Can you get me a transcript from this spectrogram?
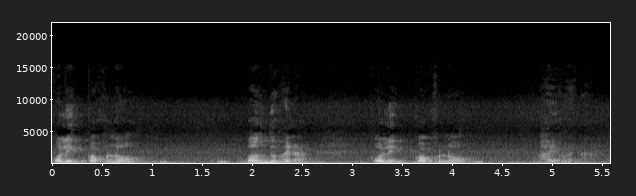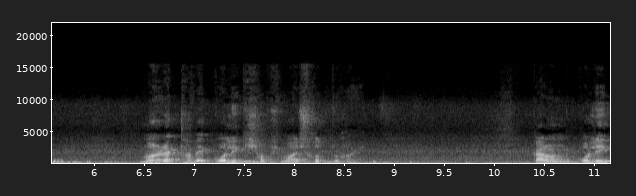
কলিগ কখনো বন্ধু হয় না কলিগ কখনো ভাই হয় না। মনে রাখতে হবে কলিগ সবসময় শত্রু হয়। কারণ কলিগ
